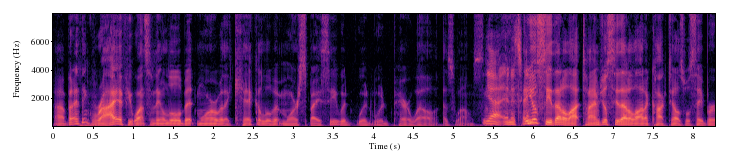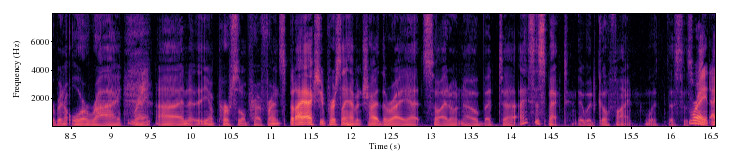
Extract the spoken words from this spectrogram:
Uh, but I think rye, if you want something a little bit more with a kick, a little bit more spicy, would would, would pair well as well. So. Yeah, and it's and gonna- you'll see that a lot of times. You'll see that a lot of cocktails will say bourbon or rye, Right. Uh, and you know personal preference. But I actually personally haven't tried the rye yet, so I don't know. But uh, I suspect it would go fine with this as well. Right. I,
